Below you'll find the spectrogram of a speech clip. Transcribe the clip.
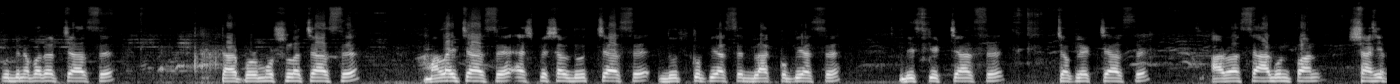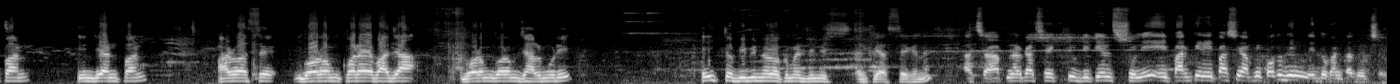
পুদিনা পাতার চা আছে তারপর মশলা চা আছে মালাই চা আছে স্পেশাল দুধ চা আছে দুধ কপি আছে ব্ল্যাক কপি আছে বিস্কিট চা আছে চকলেট চা আছে আরও আছে আগুন পান শাহি পান ইন্ডিয়ান পান আরও আছে গরম কড়াইয়ে ভাজা গরম গরম ঝালমুড়ি। এই তো বিভিন্ন রকমের জিনিস আর কি আছে এখানে। আচ্ছা আপনার কাছে একটু ডিটেলস শুনি। এই পার্কের এই পাশে আপনি কতদিন এই দোকানটা করছেন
